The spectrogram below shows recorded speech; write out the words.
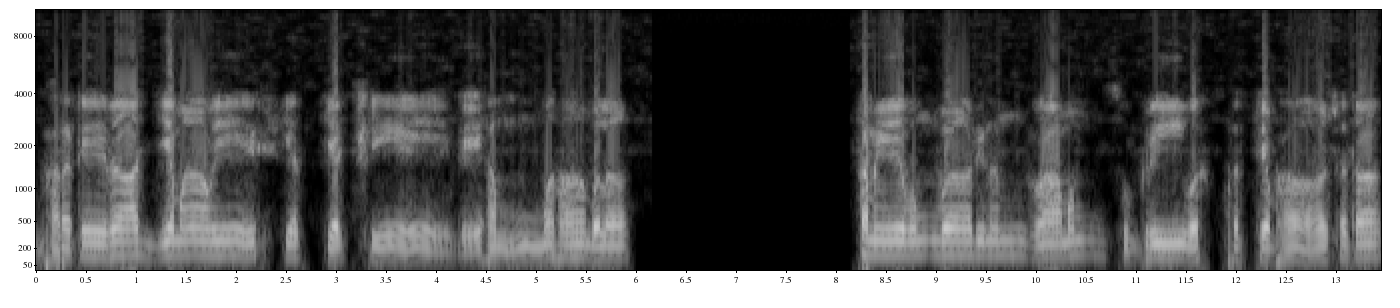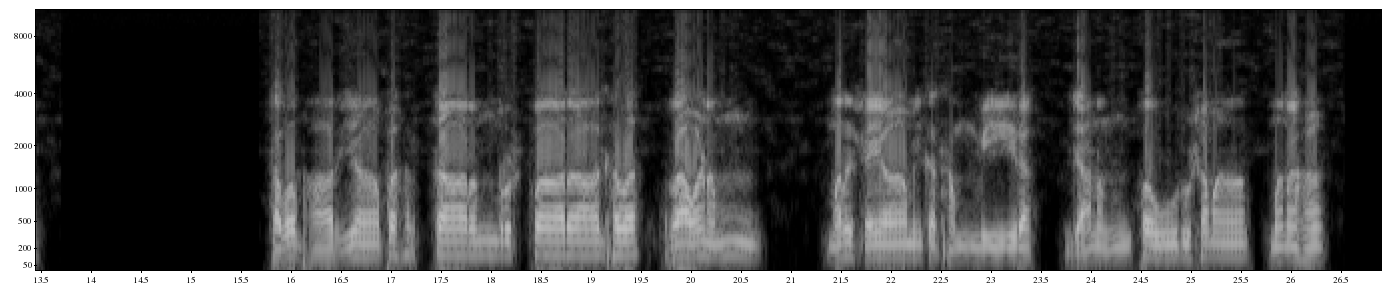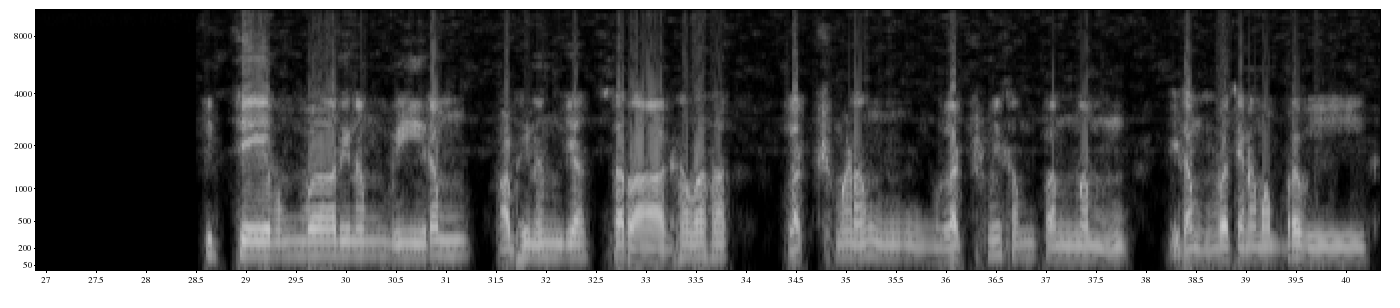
भरते राज्यमावेश्यत्यक्ष्ये देहम् महाबल तमेवम् वादिनम् रामम् सुग्रीवः प्रत्यभाषत तव भार्यापहर्तारम् दृष्ट्वा राघव रावणम् मर्शयामि कथम् वीर जानन् पौरुषमात्मनः इत्येवम् वादिनम् वीरम् अभिनन्द्य स राघवः। लक्ष्मणम् लक्ष्मिसम्पन्नम् इदम् वचनमब्रवीत्।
